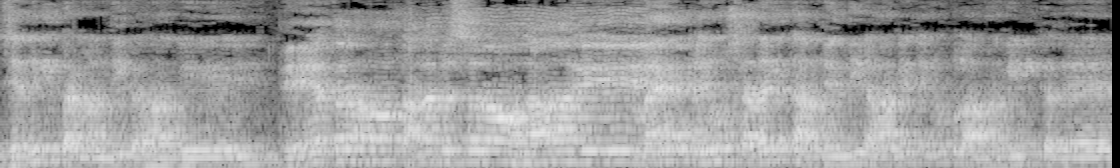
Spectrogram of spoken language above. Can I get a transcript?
ਜ਼ਿੰਦਗੀ ਭਰ ਮੰਨਦੀ ਰਹਾਂਗੇ। ਦੇਤ ਰਹੋ ਤਨ ਬਿਸਰੋ ਨਾਹੀ। ਮੈਂ ਤੈਨੂੰ ਸਦਾ ਹੀ ਧਨ ਦਿੰਦੀ ਰਹਾਂਗੇ ਤੈਨੂੰ ਭੁਲਾਵਾਂਗੀ ਨਹੀਂ ਕਦੇ।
